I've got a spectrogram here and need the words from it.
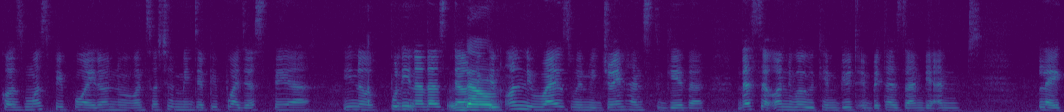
because most people, I don't know, on social media, people are just there, you know, pulling others down. Down. We can only rise when we join hands together. That's the only way we can build a better Zambia. And like,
